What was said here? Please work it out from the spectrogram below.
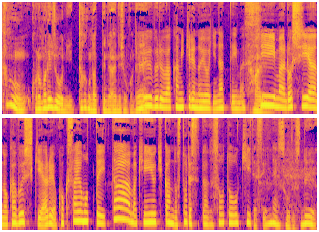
多分これまで以上に高くなってんじゃないでしょうかね。ルーブルは紙切れのようになっていますし、はい、まあロシアの株式あるいは国債を持っていたまあ金融機関のストレスって相当大きいですよね。そうですね。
